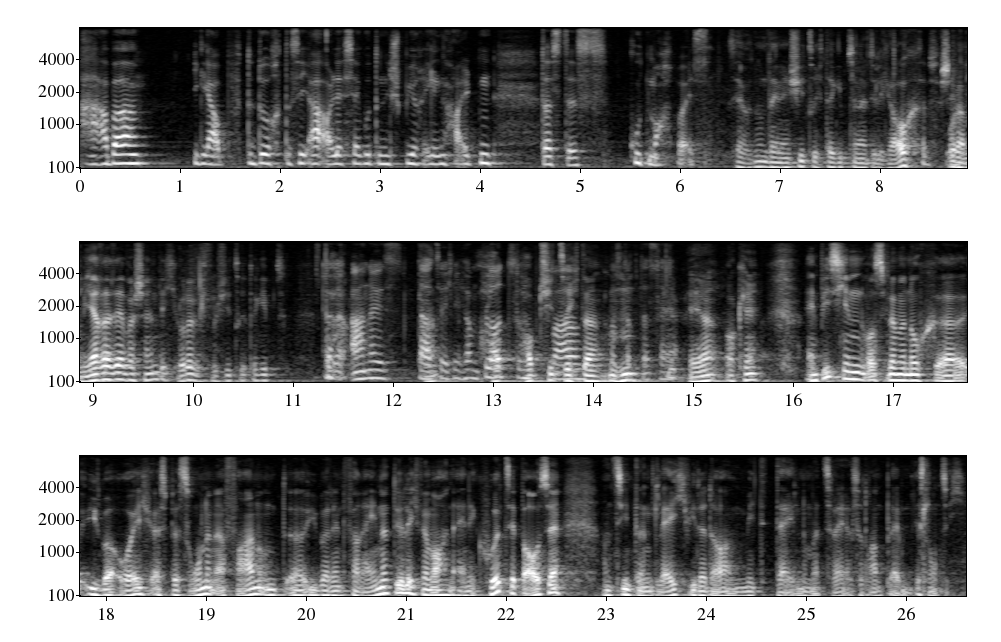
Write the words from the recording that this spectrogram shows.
Aber ich glaube, dadurch, dass sich auch alle sehr gut an die Spielregeln halten, dass das gut machbar ist. Sehr gut. Und einen Schiedsrichter gibt es ja natürlich auch. Oder mehrere wahrscheinlich, oder? Wie viele Schiedsrichter gibt es? Also Anne ist tatsächlich am Platz. Haupt, Hauptschiedsrichter. Mhm. Ja. ja, okay. Ein bisschen was werden wir noch äh, über euch als Personen erfahren und äh, über den Verein natürlich. Wir machen eine kurze Pause und sind dann gleich wieder da mit Teil Nummer zwei. Also dranbleiben, es lohnt sich.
